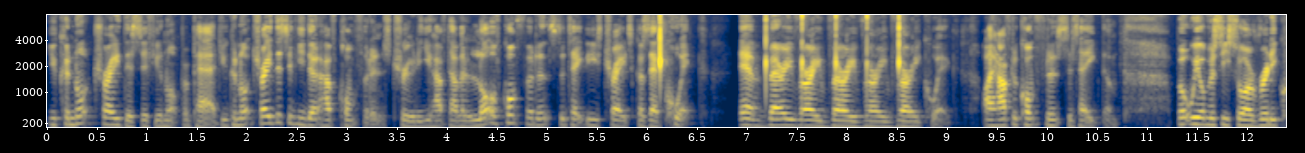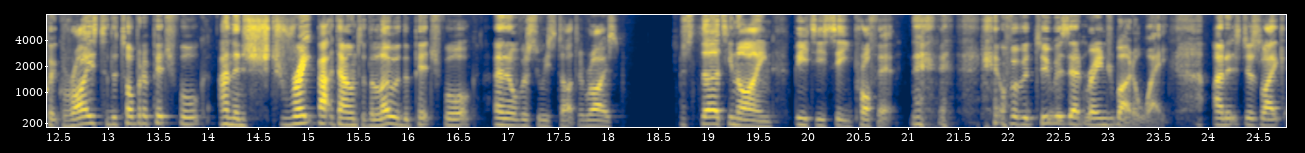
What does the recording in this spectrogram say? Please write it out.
You cannot trade this if you're not prepared. You cannot trade this if you don't have confidence, truly. You have to have a lot of confidence to take these trades because they're quick. They're very, very, very, very, very quick. I have the confidence to take them. But we obviously saw a really quick rise to the top of the pitchfork and then straight back down to the low of the pitchfork. And obviously we start to rise. It's 39 BTC profit off of a 2% range, by the way. And it's just like,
